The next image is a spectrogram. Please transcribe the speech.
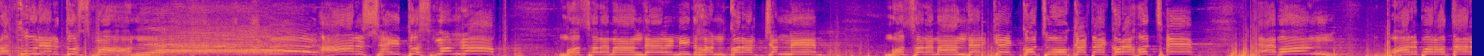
রসুলের দুশ্মন। আর সেই মুসলমানদের নিধন করার জন্যে মুসলমানদেরকে কচু কাটা করা হচ্ছে এবং বর্বরতার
